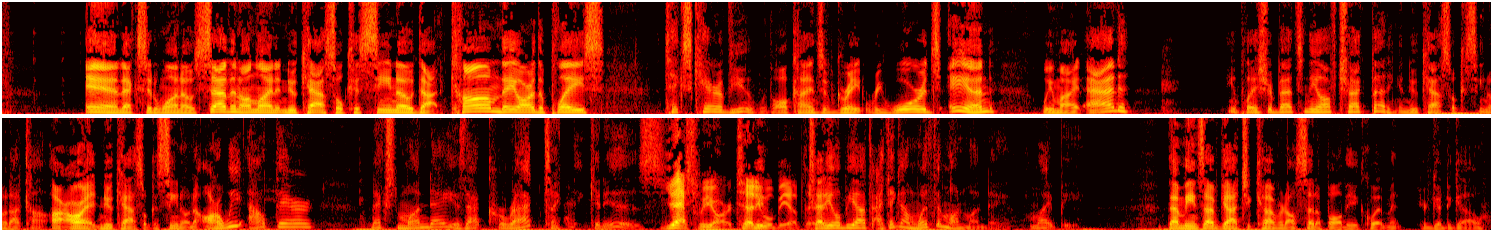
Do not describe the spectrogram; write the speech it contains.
and exit 107 online at newcastlecasino.com. They are the place that takes care of you with all kinds of great rewards. And we might add, you can place your bets in the off track betting at newcastlecasino.com or, or at Newcastle Casino. Now, are we out there next Monday? Is that correct? I think it is. Yes, we are. Teddy You- will be up there. Teddy will be out. There. I think I'm with him on Monday. Might be. That means I've got you covered. I'll set up all the equipment. You're good to go.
